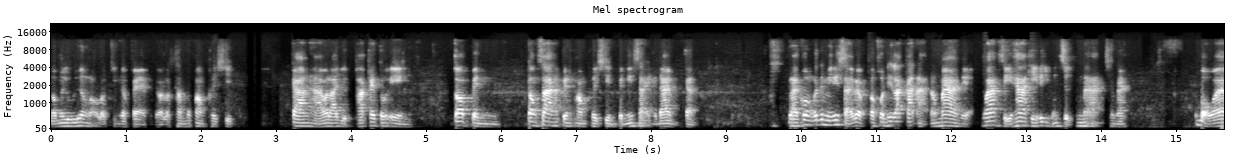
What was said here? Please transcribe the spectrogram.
เราไม่รู้เรื่องหรอกเรากินกาแฟเดี๋ยวเราทำเพราะความเคยชิน การหาเวลาหยุดพักให้ตัวเอง ก็เป็นต้องสร้างให้เป็นความเคยชินเป็นนิสัยให้ได้เหมือนกัน หลายคนก็จะมีนิสัยแบบบางคนที่รักการอ่านมากๆเนี่ยว่างสี่ห้าทีก็หยิบหนังสือขึ้นมาอ่านใช่ไหมก็บอกว่า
